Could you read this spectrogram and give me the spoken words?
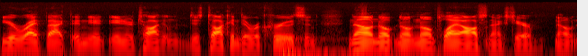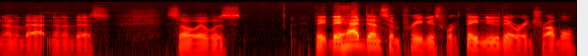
You're right back, and you're, and you're talking, just talking to recruits, and no, no, no, no playoffs next year. No, none of that, none of this. So it was. They, they had done some previous work. They knew they were in trouble,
